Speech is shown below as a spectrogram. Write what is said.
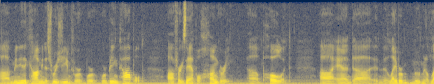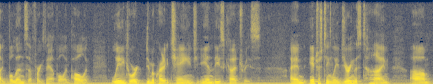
Uh, many of the communist regimes were, were, were being toppled. Uh, for example, Hungary, um, Poland, uh, and, uh, and, the labor movement of Walesa, for example, in Poland leading toward democratic change in these countries. And interestingly, during this time, um,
